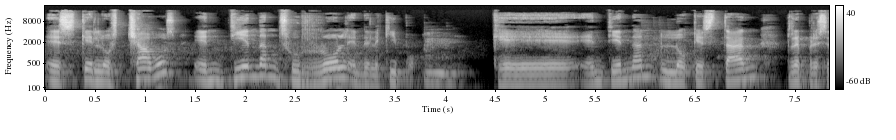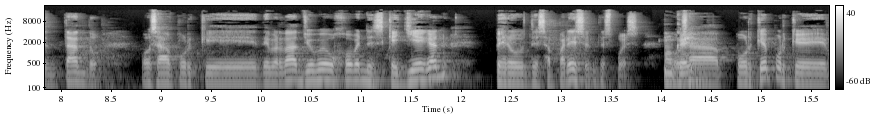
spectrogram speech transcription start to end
es que los chavos entiendan su rol en el equipo, que entiendan lo que están representando. O sea, porque de verdad yo veo jóvenes que llegan, pero desaparecen después. Ok. O sea, ¿por qué? Porque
